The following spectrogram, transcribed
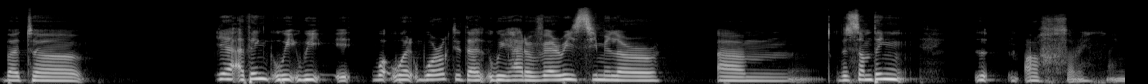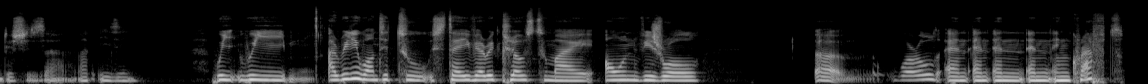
but uh, yeah, I think we we it, what what worked is that we had a very similar. Um, there's something. Oh, sorry, my English is uh, not easy. We we I really wanted to stay very close to my own visual uh, world and and and and, and craft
